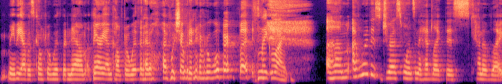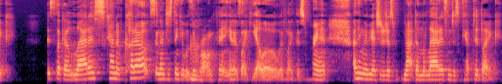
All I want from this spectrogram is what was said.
maybe I was comfortable with, but now I'm very uncomfortable with, and I don't. I wish I would have never wore. But like what? Um, I wore this dress once, and it had like this kind of like it's like a lattice kind of cutouts, and I just think it was uh-huh. the wrong thing. And it was like yellow with like this print. I think maybe I should have just not done the lattice and just kept it like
